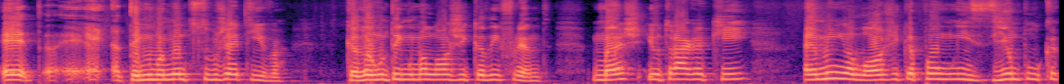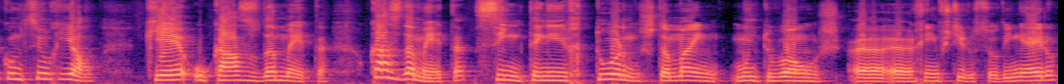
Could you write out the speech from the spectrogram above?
é, é, é, tem uma mente subjetiva. Cada um tem uma lógica diferente. Mas eu trago aqui a minha lógica para um exemplo que aconteceu real que é o caso da Meta. O caso da Meta, sim, tem retornos também muito bons a, a reinvestir o seu dinheiro.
